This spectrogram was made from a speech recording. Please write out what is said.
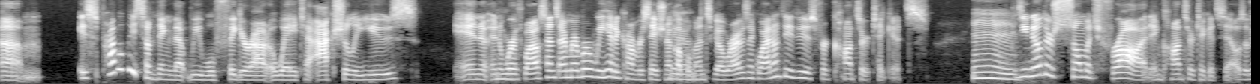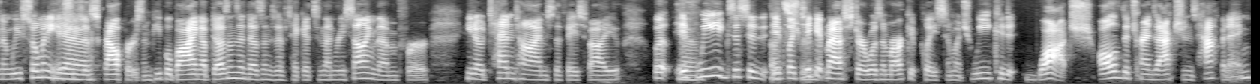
um, is probably something that we will figure out a way to actually use in, in a Mhm. worthwhile sense. I remember we had a conversation a couple months ago where I was like, why don't they do this for concert tickets? Mm, because you know there's so much fraud in concert ticket sales and then we have so many issues Yeah. of scalpers and people buying up dozens and dozens of tickets and then reselling them for you know 10 times the face value but Yeah, if we existed if like true. ticketmaster was a marketplace in which we could watch all of the transactions happening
